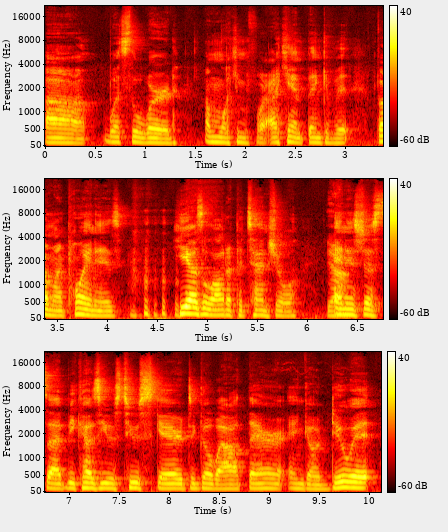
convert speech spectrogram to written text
uh what's the word i'm looking for? I can't think of it but my point is he has a lot of potential Yeah. and it's just that because he was too scared to go out there and go do it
